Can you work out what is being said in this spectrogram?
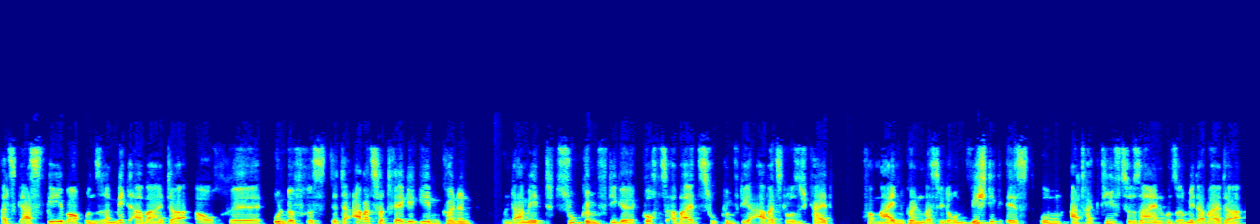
als Gastgeber unsere Mitarbeiter auch äh, unbefristete Arbeitsverträge geben können und damit zukünftige Kurzarbeit, zukünftige Arbeitslosigkeit vermeiden können, was wiederum wichtig ist, um attraktiv zu sein, unsere Mitarbeiter,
